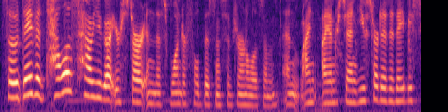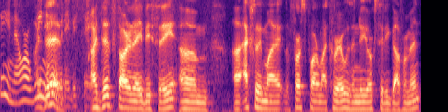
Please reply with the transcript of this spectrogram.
So, David, tell us how you got your start in this wonderful business of journalism. And I, I understand you started at ABC, no? Or we I knew did. you at ABC. I did start at ABC. Um, uh, actually, my the first part of my career was in New York City government.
